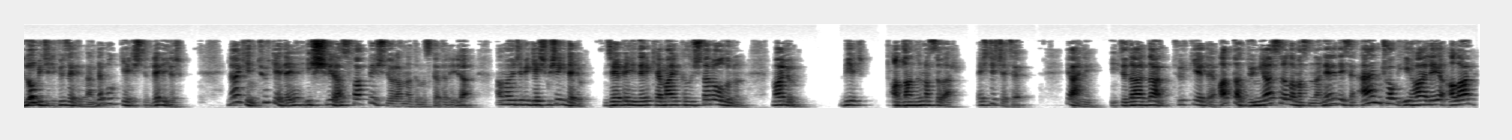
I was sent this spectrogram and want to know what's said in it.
lobicilik üzerinden de bu geliştirilebilir. Lakin Türkiye'de iş biraz farklı işliyor anladığımız kadarıyla. Ama önce bir geçmişe gidelim. CHP lideri Kemal Kılıçdaroğlu'nun malum bir adlandırması var. Beşli çete. Yani iktidardan Türkiye'de hatta dünya sıralamasında neredeyse en çok ihaleyi alan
